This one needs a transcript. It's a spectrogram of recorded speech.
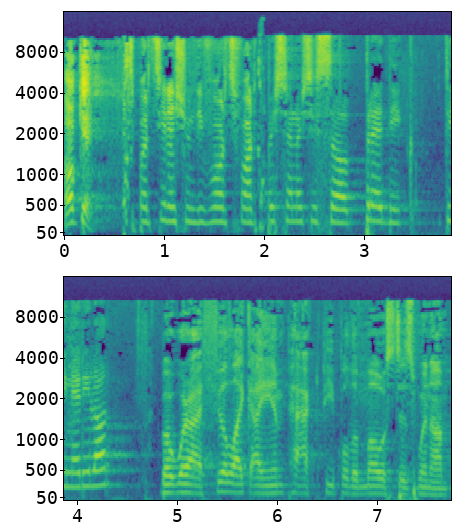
Ok. Spărțire și un divorț foarte... pe scenă și să predic tinerilor. But where I feel like I impact people the most is when I'm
